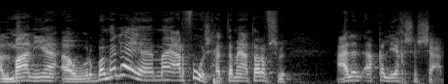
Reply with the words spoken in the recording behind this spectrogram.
ألمانيا أو ربما لا ما يعرفوش حتى ما يعترفش. على الأقل يخشى الشعب.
